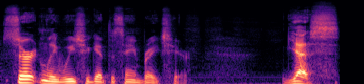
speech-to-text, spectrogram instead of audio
certainly we should get the same breaks here. Yes,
